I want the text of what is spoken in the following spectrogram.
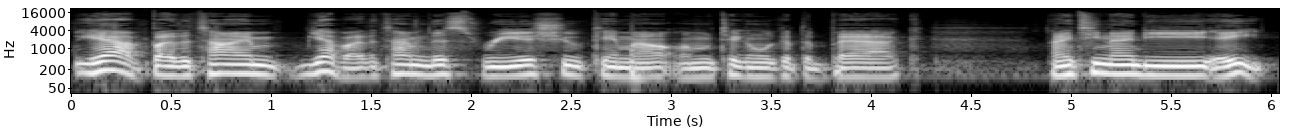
yeah, by the time yeah, by the time this reissue came out, I'm taking a look at the back. 1998,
